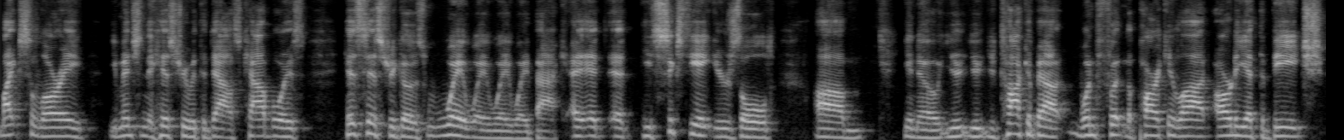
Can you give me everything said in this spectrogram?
Mike Solari. You mentioned the history with the Dallas Cowboys. His history goes way, way, way, way back. It, it, he's 68 years old. Um, you know, you, you you talk about one foot in the parking lot, already at the beach,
